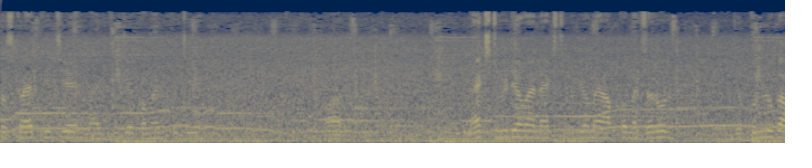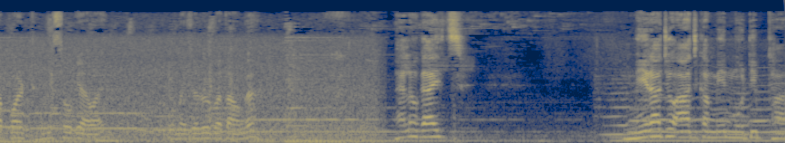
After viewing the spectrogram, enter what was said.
सब्सक्राइब कीजिए लाइक कीजिए कमेंट कीजिए। और नेक्स्ट वीडियो में नेक्स्ट वीडियो में आपको मैं ज़रूर, जो कुल्लू का पॉइंट मिस हो गया हुआ है तो मैं ज़रूर बताऊँगा। हेलो गाइज़ मेरा जो आज का मेन मोटिव था,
